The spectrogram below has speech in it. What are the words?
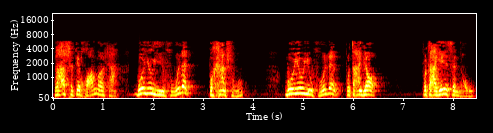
那时的花萼山，没有一户人不砍树，没有一户人不打鸟。不打野生动物。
